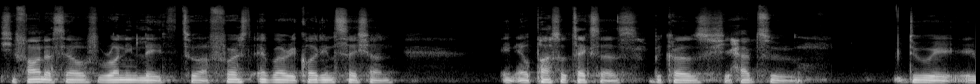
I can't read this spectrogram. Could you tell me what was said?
she found herself running late to her first ever recording session in El Paso, Texas, because she had to do a, a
